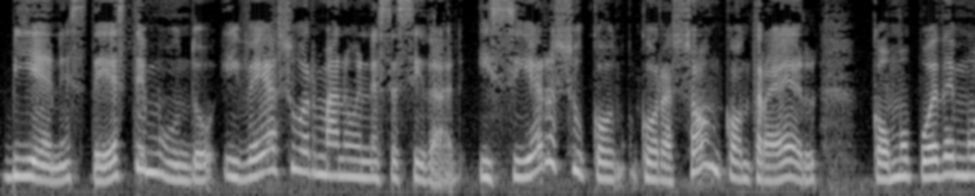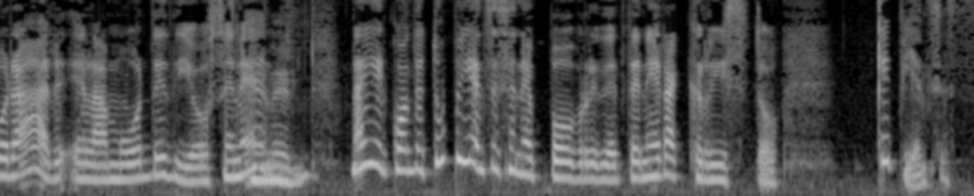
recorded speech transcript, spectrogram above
bienes de este mundo y ve a su hermano en necesidad y cierra su corazón contra él, ¿cómo puede morar el amor de Dios en él? En cuando tú pienses en el pobre de tener a Cristo, ¿qué piensas?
